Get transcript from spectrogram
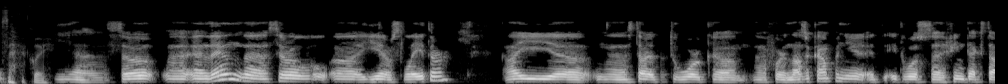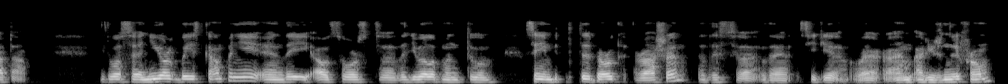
Exactly. Yeah. So uh, and then uh, several uh, years later, I started to work um, for another company. It, it was a fintech startup. It was a New York-based company, and they outsourced the development to Saint Petersburg, Russia. This the city where I'm originally from.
